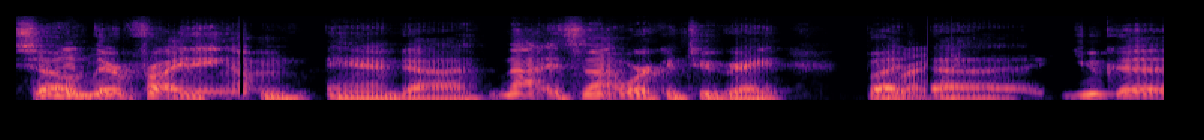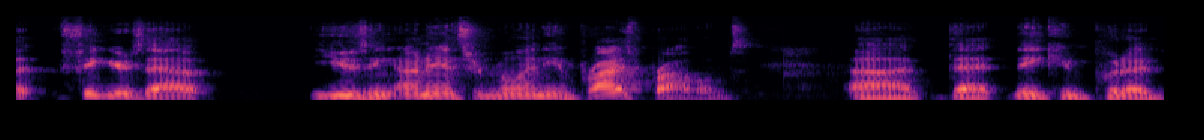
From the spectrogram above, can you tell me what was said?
so then we- they're fighting them, and uh, not it's not working too great. But Right. uh, Yuka figures out using unanswered Millennium Prize problems uh, that they can put a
